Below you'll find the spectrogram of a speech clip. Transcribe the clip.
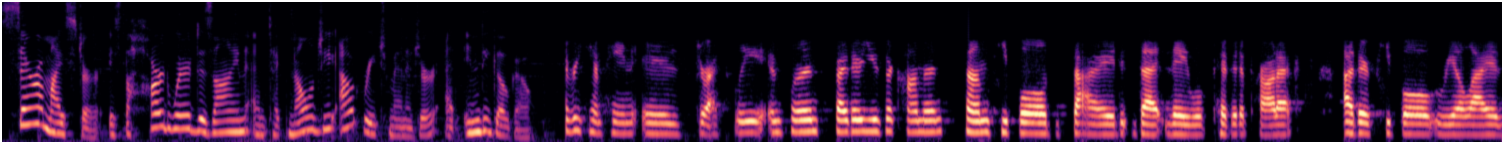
Sarah Meister is the hardware design and technology outreach manager at Indiegogo. Every campaign is directly influenced by their user comments. Some people decide that they will pivot a product. Other people realize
